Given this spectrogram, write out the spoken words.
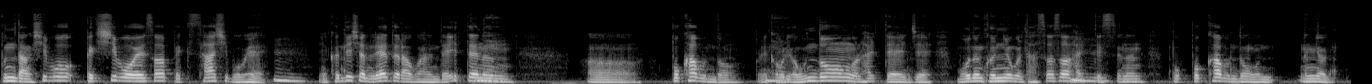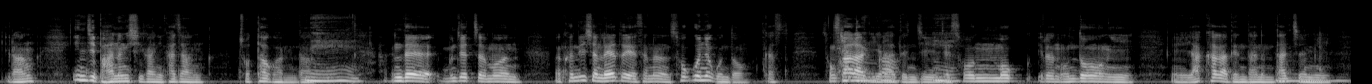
분당 15, 115에서 145회. 음. 예, 컨디션 레드라고 하는데 이때는 네. 어 복합 운동 그러니까 네. 우리가 운동을 할 때 이제 모든 근육을 다 써서 할때 음. 쓰는 복, 복합 운동 능력이랑 인지 반응 시간이 가장 좋다고 합니다. 네. 근데 문제점은 condition red에서는 소근육 운동, 그러니까 손가락이라든지 네. 이제 손목 이런 운동이 예, 약화가 된다는 단점이 음.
